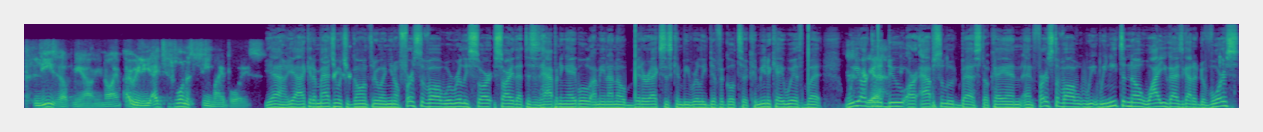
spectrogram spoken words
please help me out. You know, I, I really, I just want to see my boys. Yeah, yeah, I can imagine what you're going through. And you know, first of all, we're really sorry sorry that this is happening, Abel. I mean, I know bitter exes can be really difficult to communicate with, but we are going to do our absolute best, okay? And and first of all, we we need to know why you guys got a divorce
